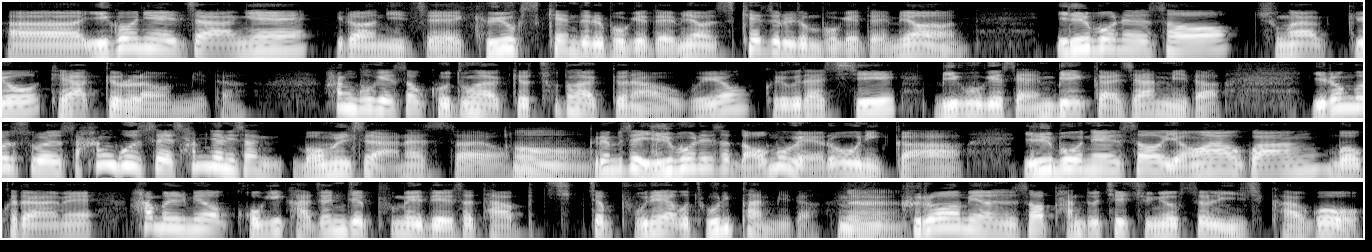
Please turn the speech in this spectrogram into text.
아 이건희 회장의 이런 이제 교육 스캔들을 보게 되면 스케줄을 좀 보게 되면 일본에서 중학교, 대학교를 나옵니다. 한국에서 고등학교, 초등학교 나오고요. 그리고 다시 미국에서 MBA까지 합니다. 이런 것으로 해서 한 곳에 3년 이상 머물질 않았어요. 어. 그러면서 일본에서 너무 외로우니까 일본에서 영화광 뭐 그다음에 하물며 고기 가전제품에 대해서 다 직접 분해하고 조립합니다. 네. 그러면서 반도체 중요성을 인식하고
